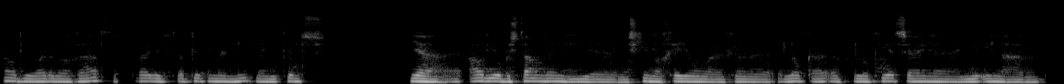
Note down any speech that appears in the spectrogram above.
audio hadden we al gehad. Dat gebruik ik op dit moment niet, maar je kunt ja, audiobestanden die uh, misschien wel geo uh, gelokeerd zijn uh, hier inladen.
